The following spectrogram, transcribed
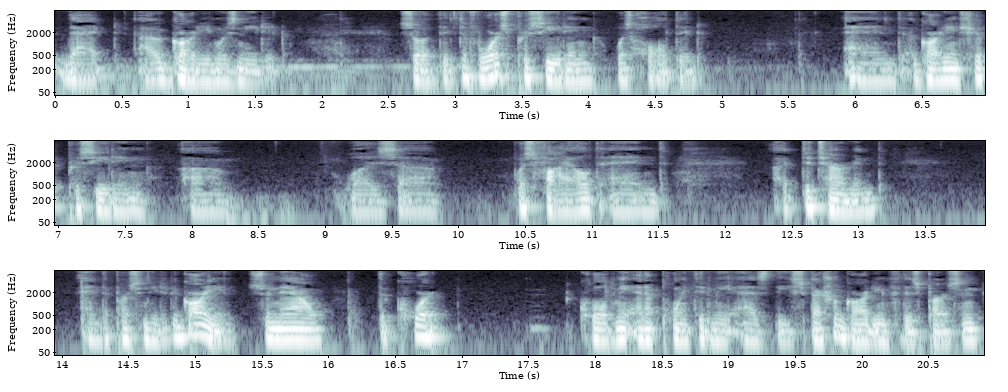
that a guardian was needed. So the divorce proceeding was halted and a guardianship proceeding um, was, uh, was filed and uh, determined and the person needed a guardian. So now the court called me and appointed me as the special guardian for this person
